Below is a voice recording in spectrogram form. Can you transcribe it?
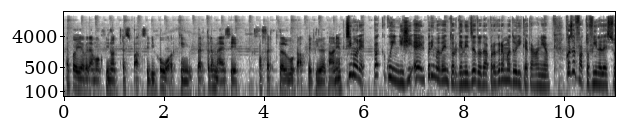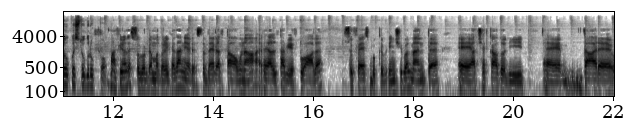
e poi avremo fino a tre spazi di coworking per tre mesi offerti dal WCAP di Catania. Simone, PAC 15 è il primo evento organizzato da Programmatori Catania. Cosa ha fatto fino adesso questo gruppo? Ma fino adesso Programmatori Catania è stata in realtà una realtà virtuale su Facebook principalmente e ha cercato di eh, dare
